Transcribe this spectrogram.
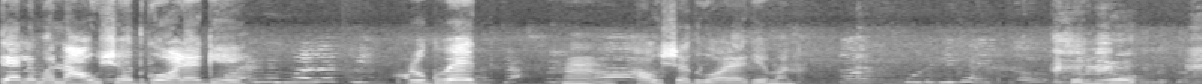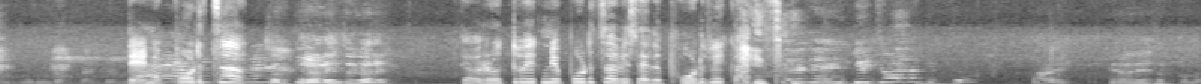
त्याला म्हण औषध गोळ्या घे. ऋग्वेद. औषध गोळ्या घे म्हण. त्याने पुढचं. ऋत्विकने पुढचं विचारलं फूड तुला?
